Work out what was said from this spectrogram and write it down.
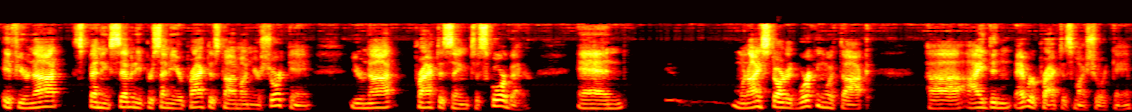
if you're not spending 70% of your practice time on your short game, you're not practicing to score better. And when I started working with Doc, uh, I didn't ever practice my short game.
